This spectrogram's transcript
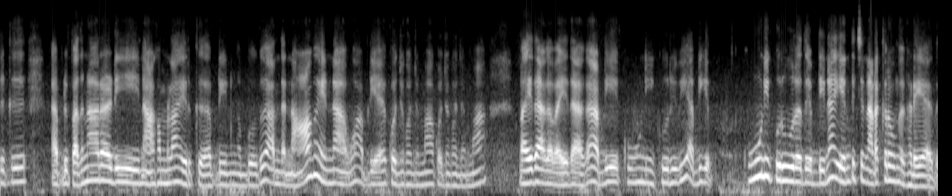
இருக்குது அப்படி பதினாறு அடி நாகம்லாம் இருக்குது அப்படிங்கும்போது அந்த நாகம் என்ன ஆகும்? அப்படியே கொஞ்சம் கொஞ்சமாக கொஞ்சம் கொஞ்சமாக வயதாக வயதாக அப்படியே கூனி குருவி அப்படியே கூனி குருவுறது எப்படின்னா எந்திரிச்சு நடக்கிறவங்க கிடையாது.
